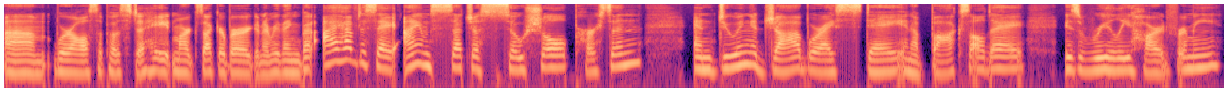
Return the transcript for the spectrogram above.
Um, we're all supposed to hate Mark Zuckerberg and everything, but I have to say I am such a social person and doing a job where I stay in a box all day is really hard for me.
